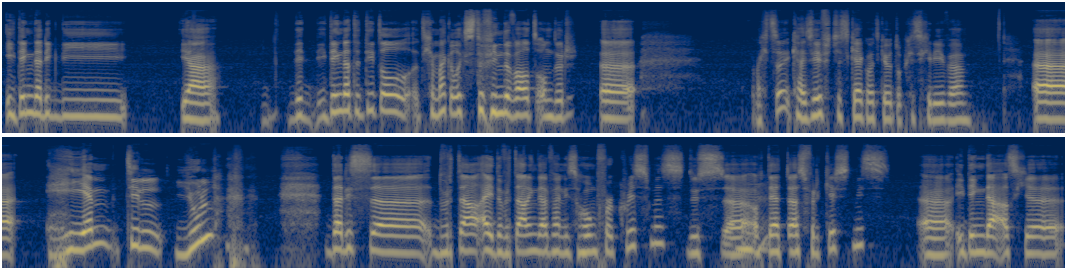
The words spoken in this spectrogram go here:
ik denk dat ik die. Ja. ik denk dat de titel het gemakkelijkst te vinden valt onder. eh, wacht, ik ga eens eventjes kijken wat ik heb opgeschreven. Hem til Jul. Dat is, eh, de, vertaal, ay, de vertaling daarvan is Home for Christmas. Dus eh, Mhm. op tijd thuis voor kerstmis. Ik denk dat als je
